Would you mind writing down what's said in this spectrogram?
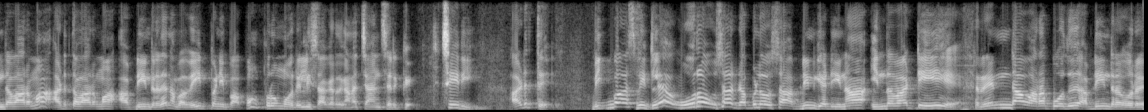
இந்த வாரமா அடுத்த வாரமா அப்படின்றத நம்ம வெயிட் பண்ணி பார்ப்போம். ப்ரோமோ ரிலீஸ் ஆகிறதுக்கான சான்ஸ் இருக்கு. சரி அடுத்து பிக் பாஸ் வீட்டில் ஒரு ஹவுஸா டபுள் ஹவுஸா அப்படின்னு கேட்டிங்கன்னா இந்த வாட்டி ரெண்டா வரப்போகுது அப்படின்ற ஒரு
